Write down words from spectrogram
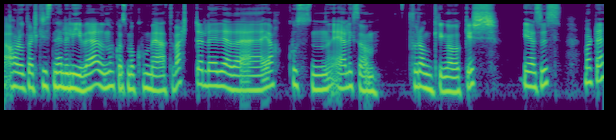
Har dere vært kristne hele livet? Er det noe som har kommet etter hvert, eller er det Ja, hvordan er liksom forankringa deres i Jesus? Marte?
